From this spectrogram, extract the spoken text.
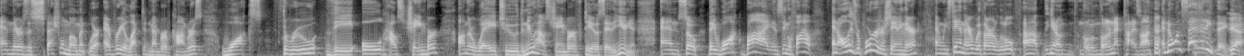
And there's this special moment where every elected member of Congress walks through the old House chamber on their way to the new House chamber to hear the State of the Union. And so they walk by in single file, and all these reporters are standing there, and we stand there with our little, uh, you know, little neckties on, and no one says anything. Yeah.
